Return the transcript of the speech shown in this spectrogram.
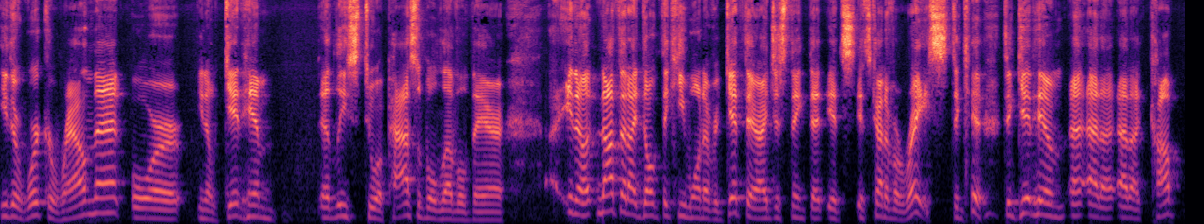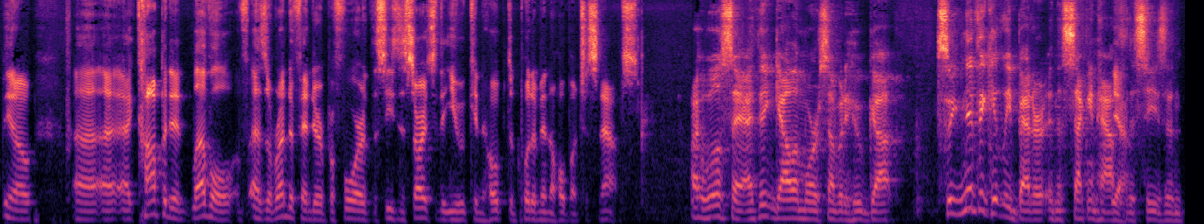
either work around that or you know get him at least to a passable level there. Uh, You know, not that I don't think he won't ever get there. I just think that it's it's kind of a race to get to get him at a at a comp, you know, uh, a, a competent level as a run defender before the season starts, so that you can hope to put him in a whole bunch of snaps. I will say, I think Gallimore is somebody who got significantly better in the second half Yeah. of the season.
